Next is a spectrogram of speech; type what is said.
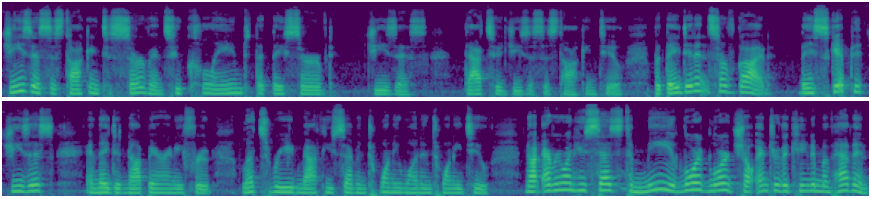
Jesus is talking to servants who claimed that they served Jesus. That's who Jesus is talking to. But they didn't serve God. They skipped Jesus and they did not bear any fruit. Let's read Matthew 7 21 and 22. Not everyone who says to me, Lord, Lord, shall enter the kingdom of heaven,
